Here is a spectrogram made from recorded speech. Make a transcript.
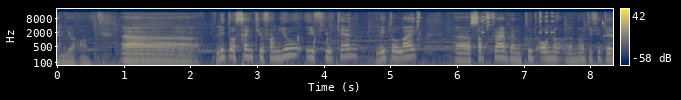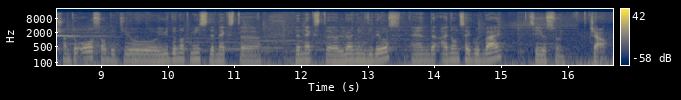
and you're on. Uh, little thank you from you if you can. Little like. Uh, subscribe and put on uh, notification to all so that you you do not miss the next uh, the next uh, learning videos and I don't say goodbye see you soon ciao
